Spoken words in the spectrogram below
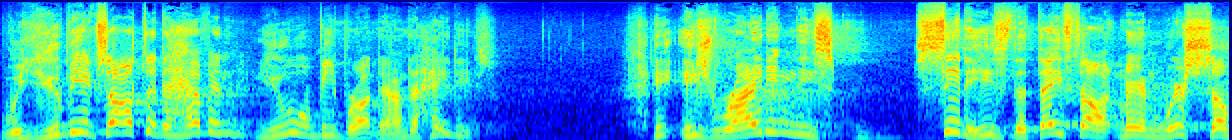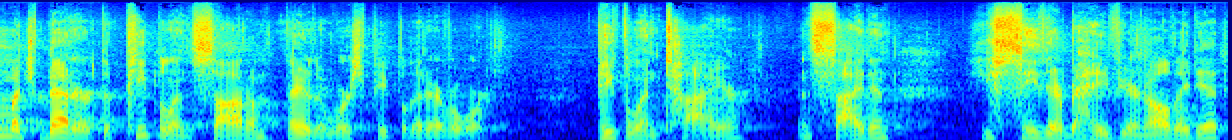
will you be exalted to heaven? You will be brought down to Hades. He's writing these cities that they thought, man, we're so much better. The people in Sodom, they're the worst people that ever were. People in Tyre and Sidon, you see their behavior and all they did.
